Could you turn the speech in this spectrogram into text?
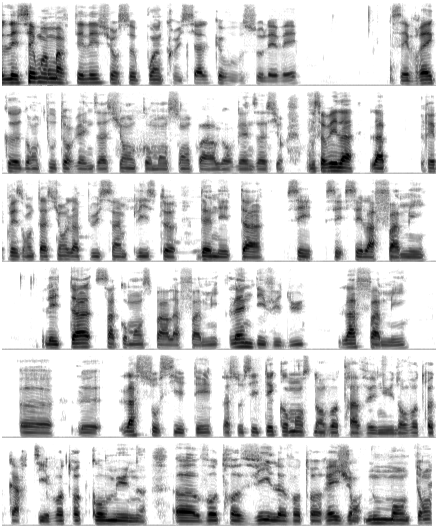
laissez-moi marteler sur ce point crucial que vous soulevez. C'est vrai que dans toute organisation, commençons par l'organisation. Vous savez, la, représentation la plus simpliste d'un État, c'est la famille. L'État, ça commence par la famille, l'individu, la famille, euh, la société. La société commence dans votre avenue, dans votre quartier, votre commune, euh, votre ville, votre région. Nous montons,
